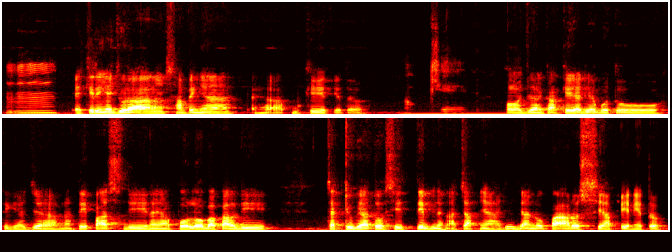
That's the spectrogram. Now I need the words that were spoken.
Mhm. eh kirinya jurang, sampingnya kayak bukit gitu. Oke. Kalau jalan kaki ya dia butuh tiga jam. Nanti pas di Nayapul lo bakal dicek juga tuh si tim dan acapnya. Jadi jangan lupa harus siapin itu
